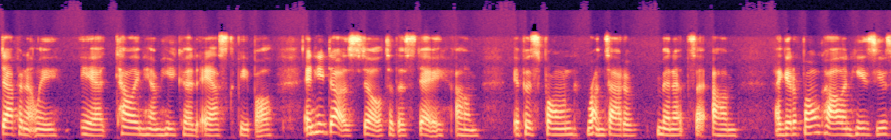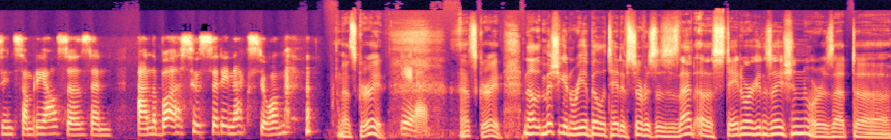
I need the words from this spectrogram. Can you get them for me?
Definitely. Yeah, telling him he could ask people. And he does still to this day. Um, if his phone runs out of minutes, um, I get a phone call and he's using somebody else's and on the bus who's sitting next to him. That's great. Yeah. That's great. Now, the Michigan Rehabilitative Services, is that a state organization or is that uh,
